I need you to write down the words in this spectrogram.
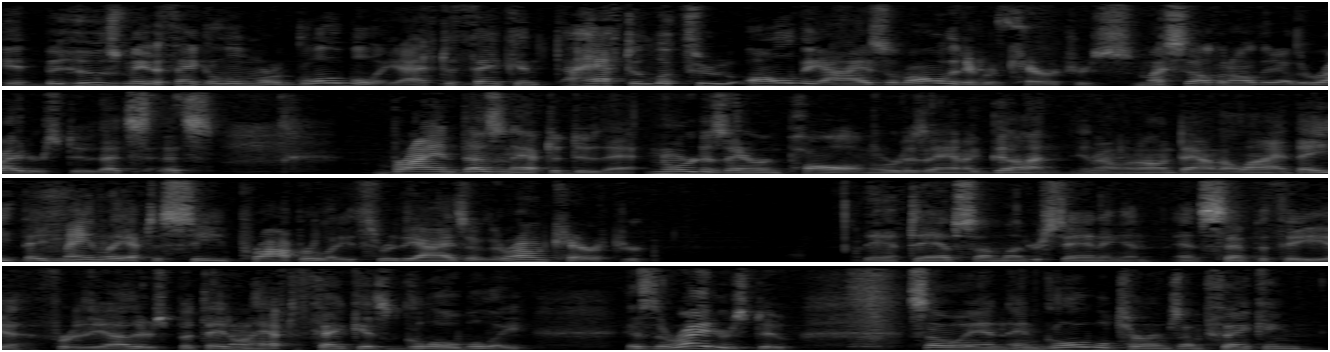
it behooves me to think a little more globally. I have to think and I have to look through all the eyes of all the different characters, myself and all the other writers do. That's that's Bryan doesn't have to do that, nor does Aaron Paul, nor does Anna Gunn, you know, and on down the line. They they mainly have to see properly through the eyes of their own character. They have to have some understanding and, and sympathy uh, for the others, but they don't have to think as globally as the writers do. So in, in global terms, I'm thinking,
